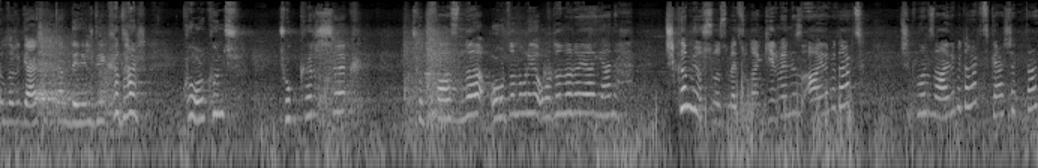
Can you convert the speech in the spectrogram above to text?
Metroları gerçekten denildiği kadar korkunç, çok karışık, çok fazla oradan oraya, oradan oraya yani çıkamıyorsunuz metrodan. Girmeniz ayrı bir dert, çıkmanız ayrı bir dert gerçekten.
